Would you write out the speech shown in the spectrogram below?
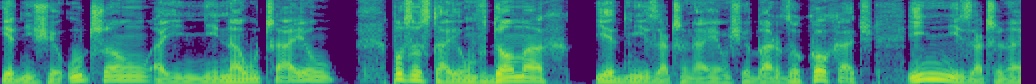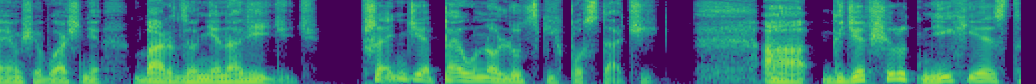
jedni się uczą, a inni nauczają, pozostają w domach, Jedni zaczynają się bardzo kochać, inni zaczynają się właśnie bardzo nienawidzić. Wszędzie pełno ludzkich postaci. A gdzie wśród nich jest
